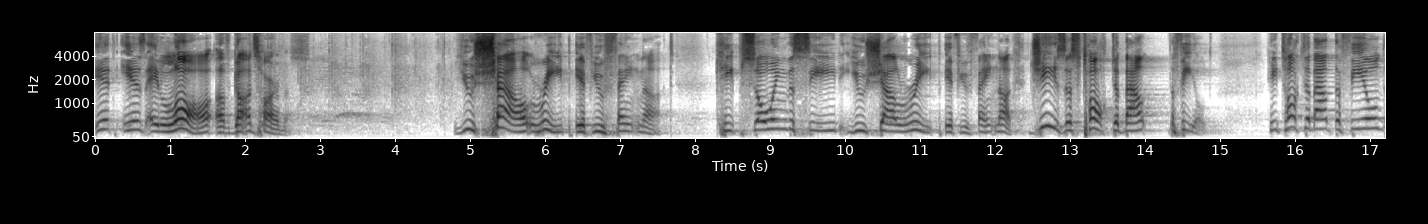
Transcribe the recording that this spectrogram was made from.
It is a law of God's harvest. You shall reap if you faint not. Keep sowing the seed, you shall reap if you faint not. Jesus talked about the field. He talked about the field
